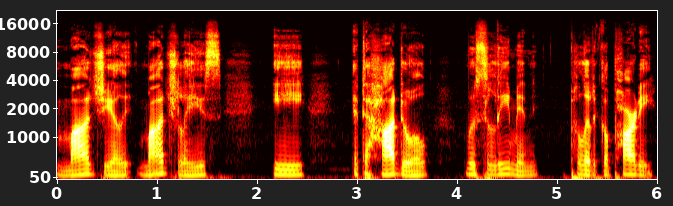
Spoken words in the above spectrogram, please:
Majlis e Ittihadul Muslimin political party.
